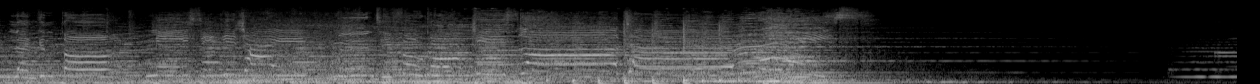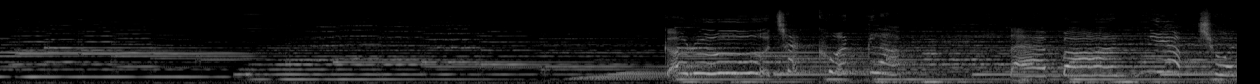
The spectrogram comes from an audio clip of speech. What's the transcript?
ดแล่นกัน ก็รู้ฉันควรกลับ แต่บ้านเงียบชวน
